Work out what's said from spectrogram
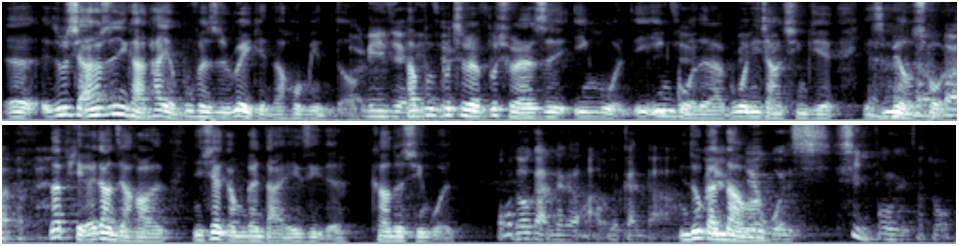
呃，就是阿斯利尼卡，它有部分是瑞典在后面的，哦，理解，它不不全不全然是英文英国的啦。不过你讲情节也是没有错的。那撇开这样讲好了，你现在敢不敢打 AZ 的？看到这新闻，我都敢那个啦，我都敢打。你都敢打吗？因为我信奉叫做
